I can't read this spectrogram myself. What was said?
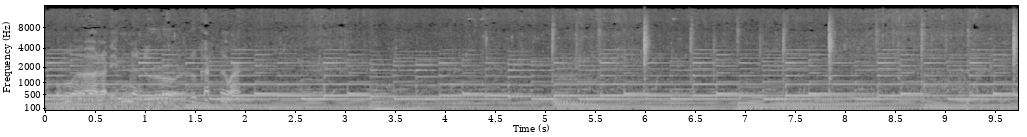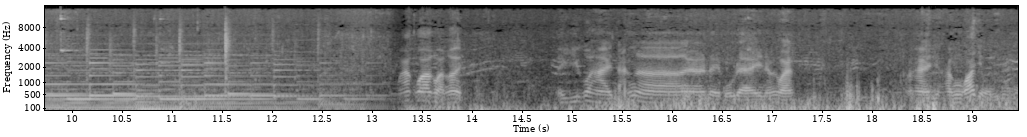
cũng uh, là điểm đưa đưa khách các bạn. Quá các bạn ơi. Đây chỉ có hai tảng ờ, này bộ đề nè các bạn. Có hai thân quá trời luôn.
